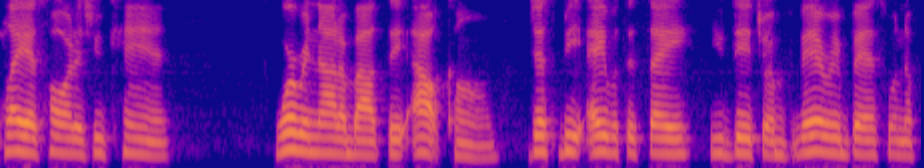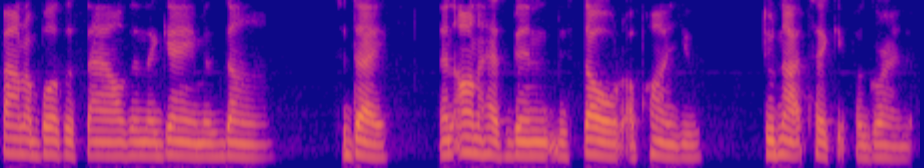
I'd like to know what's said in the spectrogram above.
Play as hard as you can. Worry not about the outcome. Just be able to say you did your very best when the final buzzer sounds and the game is done. Today, an honor has been bestowed upon you. Do not take it for granted.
